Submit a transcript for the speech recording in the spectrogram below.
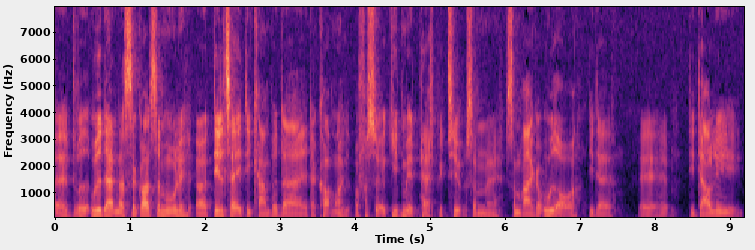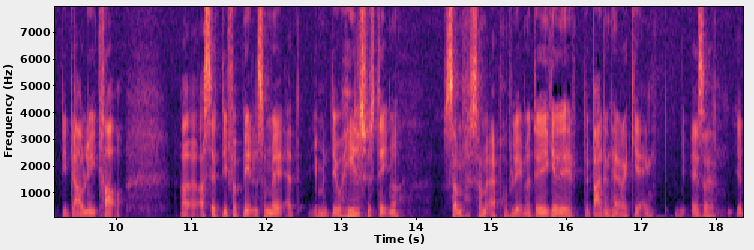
øh, du ved, uddanne os så godt som muligt, og deltage i de kampe, der, der kommer, og forsøge at give dem et perspektiv, som, øh, som rækker ud over de, der, øh, de, daglige, de daglige krav, og, og sætte det i forbindelse med, at jamen, det er jo hele systemet, som, som er problemet. Det er ikke det er bare den her regering. Altså, jeg,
